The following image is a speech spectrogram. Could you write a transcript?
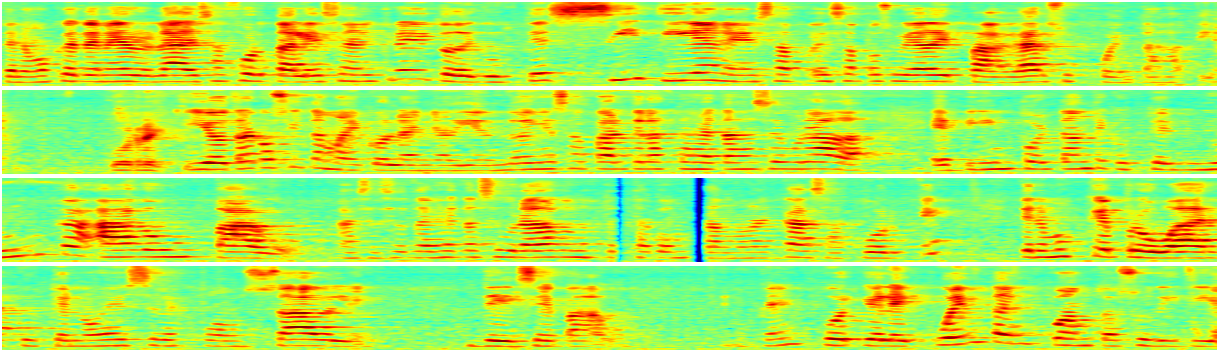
Tenemos que tener ¿verdad? esa fortaleza en el crédito de que usted sí tiene esa, esa posibilidad de pagar sus cuentas a tiempo. Correcto. Y otra cosita, Michael, añadiendo en esa parte de las tarjetas aseguradas, es bien importante que usted nunca haga un pago hacia esa tarjeta asegurada cuando usted está comprando una casa. ¿Por qué? Tenemos que probar que usted no es responsable de ese pago. ¿ok? Porque le cuenta en cuanto a su DTI,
